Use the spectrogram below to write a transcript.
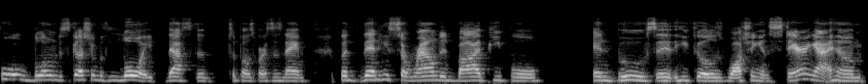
full blown discussion with Lloyd. That's the supposed person's name. But then he's surrounded by people in booths he feels watching and staring at him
